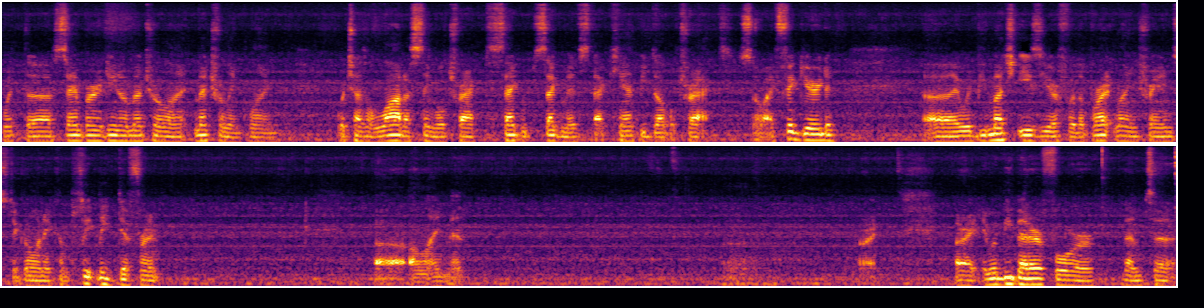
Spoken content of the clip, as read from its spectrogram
with the San Bernardino Metro line, Metrolink line, which has a lot of single track seg segments that can't be double tracked. So I figured uh, it would be much easier for the Brightline trains to go in a completely different uh, alignment. Uh, Alright. Alright, it would be better for them to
